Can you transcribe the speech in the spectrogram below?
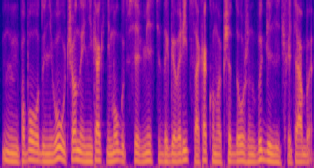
по поводу него ученые никак не могут все вместе договориться, а как он вообще должен выглядеть хотя бы.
